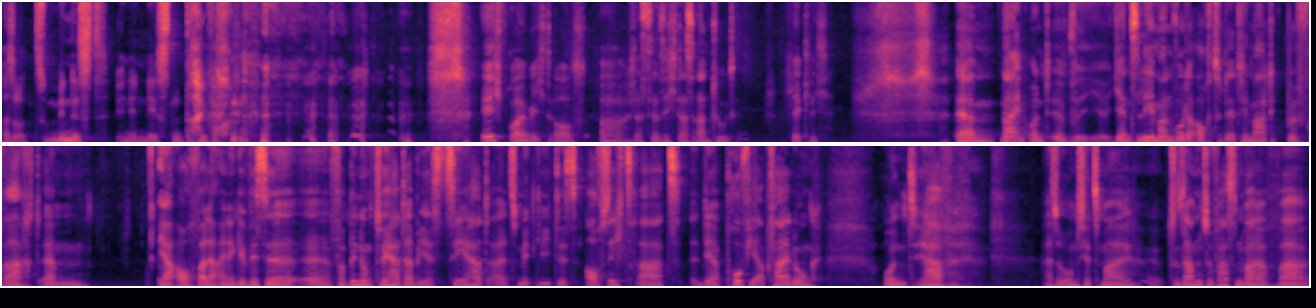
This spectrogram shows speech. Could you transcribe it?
Also zumindest in den nächsten drei Wochen. Ich freue mich drauf, oh, dass er sich das antut. Wirklich. Ähm, nein, und äh, Jens Lehmann wurde auch zu der Thematik befragt. Ähm, ja, auch weil er eine gewisse äh, Verbindung zu Hertha BSC hat, als Mitglied des Aufsichtsrats der Profiabteilung. Und ja, also um es jetzt mal äh, zusammenzufassen, war, war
